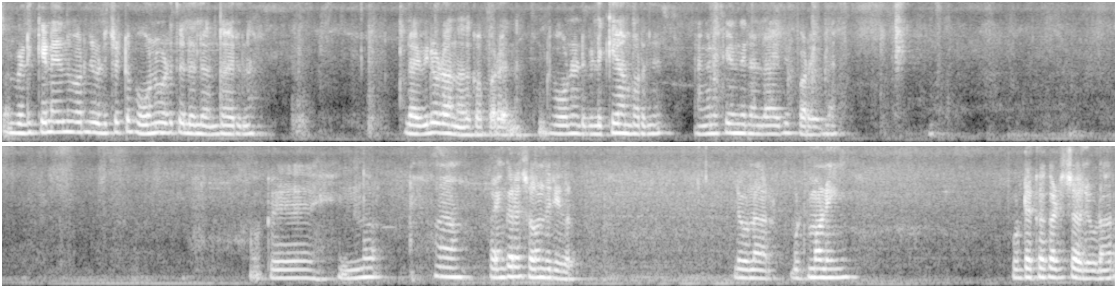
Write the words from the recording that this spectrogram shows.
ദിവസം വിളിക്കണേന്ന് പറഞ്ഞ് വിളിച്ചിട്ട് ഫോൺ എടുത്തില്ലല്ലോ എന്തായിരുന്നു? ലൈവിലൂടാന്ന് അതൊക്കെ പറയുന്നത് ഫോൺ എടുത്ത് വിളിക്കാൻ പറഞ്ഞ് അങ്ങനെയൊക്കെ എന്തിനാ ലൈവിൽ പറയുന്നത് ഓക്കെ ഇന്ന് ആ ഭയങ്കര സൗന്ദര്യങ്ങൾ. ലൂണാർ ഗുഡ് മോർണിംഗ്. ഫുഡൊക്കെ കഴിച്ചോ ലൂണാർ?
